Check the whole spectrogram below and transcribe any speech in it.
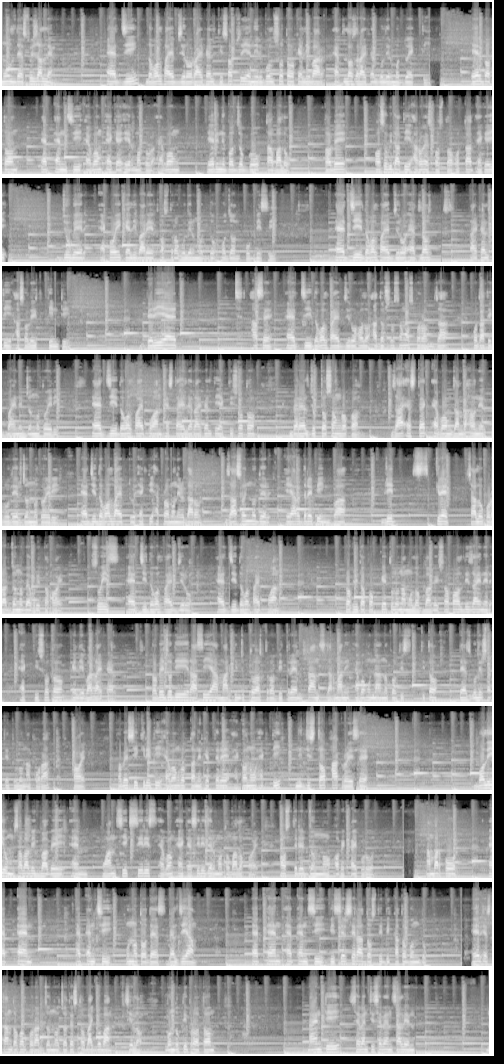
মূল দেশ Switzerland. G double five zero রাইফেলটি সবচেয়ে নির্ভুল শত ক্যালিবার অ্যাটলস রাইফেলগুলির মধ্যে একটি। এর গঠন এফএনসি এবং একে এর মতো এবং এর নির্ভরযোগ্যতা ভালো। তবে অসুবিধাটি আরও স্পষ্ট, অর্থাৎ একই যুগের একই ক্যালিবারের অস্ত্রগুলির মধ্যে ওজন খুব বেশি। H G double five zero অ্যাডলস রাইফেলটি আসলে তিনটি। ভেরিয়েট আছে H G double five zero হলো আদর্শ সংস্করণ যা পদাতিক বাহিনীর জন্য তৈরি। H G double five one স্টাইলের রাইফেলটি একটি শত ব্যারেলযুক্ত সংরক্ষণ যা স্ট্যাক এবং যানবাহনের ক্রুদের জন্য তৈরি। H G double five two একটি আক্রমণের দারণ যা সৈন্যদের এয়ার ড্রেপিং বা ব্লিড স্ক্রেট চালু করার জন্য ব্যবহৃত হয়। Swiss H G double five zero H G double five one প্রকৃতপক্ষে তুলনামূলকভাবে সফল ডিজাইনের একটি ছোট ক্যালিবার রাইফেল তবে যদি রাশিয়া, মার্কিন যুক্তরাষ্ট্র, ব্রিটেন, ফ্রান্স, জার্মানি এবং অন্যান্য প্রতিষ্ঠিত দেশগুলির সাথে তুলনা করা হয়, তবে স্বীকৃতি এবং রপ্তানির ক্ষেত্রে এখনও একটি নির্দিষ্ট ফাঁক রয়েছে। ভলিউম স্বাভাবিকভাবে এম ওয়ান সিক্স সিরিজ এবং একে সিরিজের মতো ভালো হয়। অস্ত্রের জন্য অপেক্ষায় করুন। Number four F N F N C উন্নত দেশ, Belgium. F N F N C বিশ্বের সেরা দশটি বিখ্যাত বন্দুক। এর স্থান দখল করার জন্য যথেষ্ট ভাগ্যবান ছিল। বন্দুকটি প্রথম নাইনটি সেভেন্টি সেভেন সালে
